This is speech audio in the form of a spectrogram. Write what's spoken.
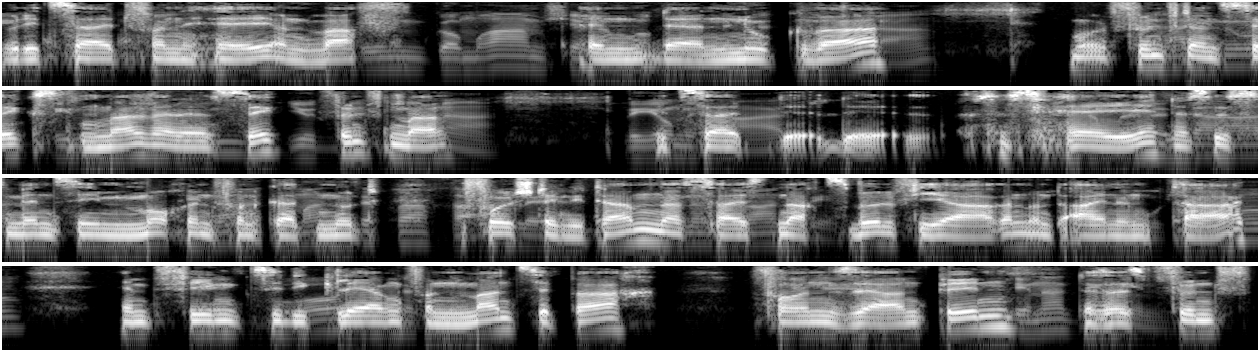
über die Zeit von Hey und Waf in der Nukwa wohl fünften und sechsten Mal, wenn es fünften Mal. die Zeit, das ist Hey, das ist, wenn sie Mochen von Kadnut vervollständigt haben, das heißt, nach zwölf Jahren und einem Tag empfing sie die Klärung von Manzepach, von Sernpin, das heißt fünf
